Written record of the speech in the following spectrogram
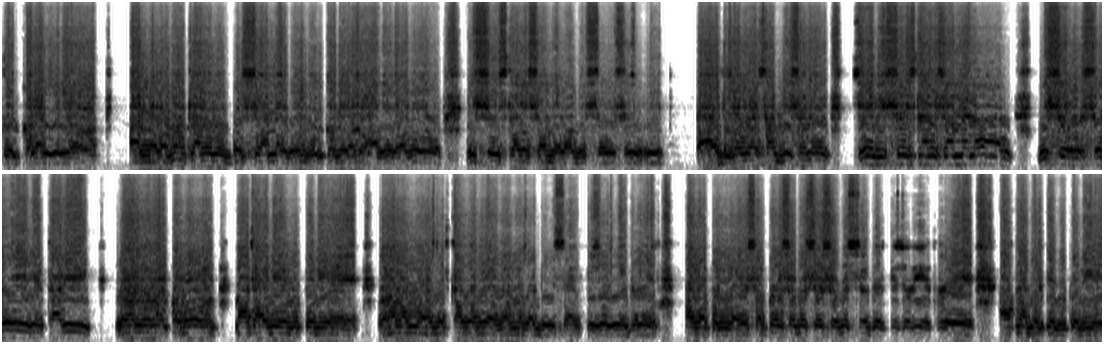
দূর করার জন্য আল্লাহ রহমত উদ্দেশ্যে আল্লাহ বন্ধুর আমরা আগে যাব বিশ্ব ইসলামী সম্মেলন বিশ্ব তাই দুই হাজার ছাব্বিশ সালে সেই বিশ্ব ইসলামী সম্মেলন, বিশ্ব শরীরের তারিখ গণমার কবর মাথায় নিয়ে, বুকে নিয়ে, মহামান্য হজরত কাজারিয়া সাহেবকে জড়িয়ে ধরে আমার পরিবারের সকল সদস্য সদস্যদেরকে জড়িয়ে ধরে, আপনাদেরকে বুকে নিয়ে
